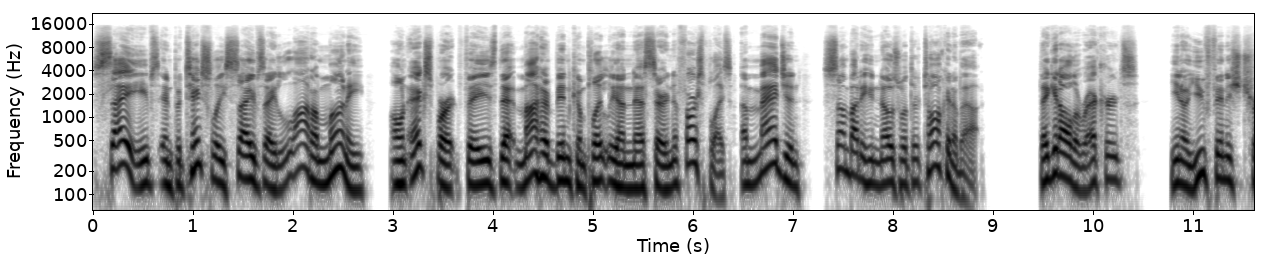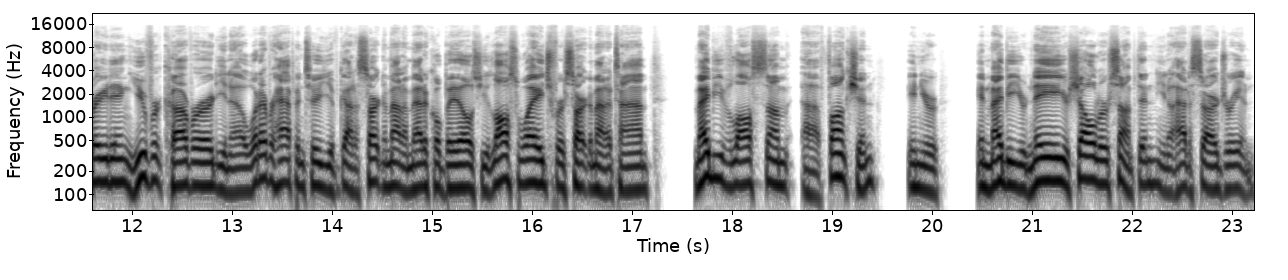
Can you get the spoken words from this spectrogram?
saves and potentially saves a lot of money on expert fees that might have been completely unnecessary in the first place. Imagine somebody who knows what they're talking about. They get all the records, you know, you finished treating, you've recovered, you know, whatever happened to you, you've got a certain amount of medical bills, you lost wage for a certain amount of time. Maybe you've lost some uh, function in your, in maybe your knee, your shoulder, or something, you know, had a surgery and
